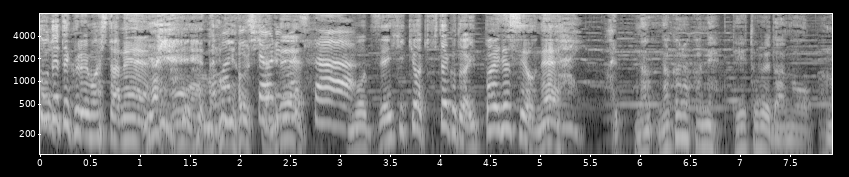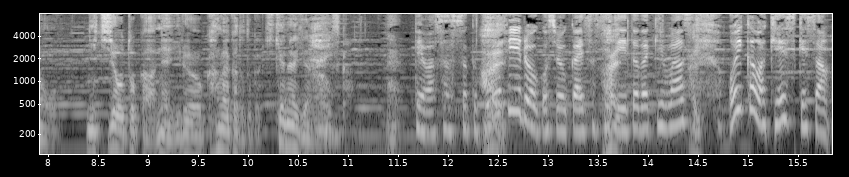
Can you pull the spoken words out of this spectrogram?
と出てくれましたね、いやいやいやお待ちしておりました。もうぜひ今日は聞きたいことがいっぱいですよね。はい。はい。な、なかなかね、デイトレーダーの、あの、日常とかね、いろいろ考え方とか聞けないじゃないですか。ね。では早速、プロフィールをご紹介させていただきます。及川圭介さん。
